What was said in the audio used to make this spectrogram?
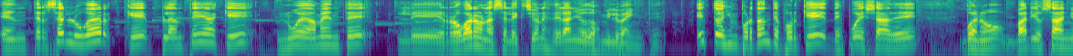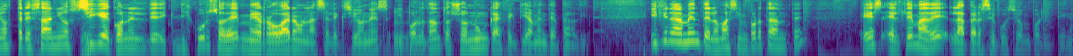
En tercer lugar, que plantea que nuevamente le robaron las elecciones del año 2020. Esto es importante porque después ya de, bueno, varios años, tres años, sigue con el discurso de me robaron las elecciones y mm. por lo tanto yo nunca efectivamente perdí. Y finalmente, lo más importante, es el tema de la persecución política.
